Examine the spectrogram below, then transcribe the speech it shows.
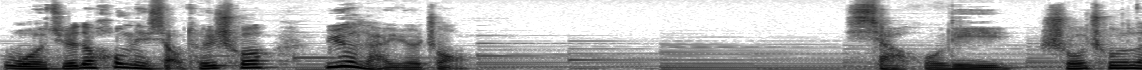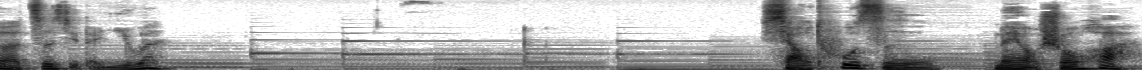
我觉得后面小推车越来越重。小狐狸说出了自己的疑问。小兔子没有说话。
